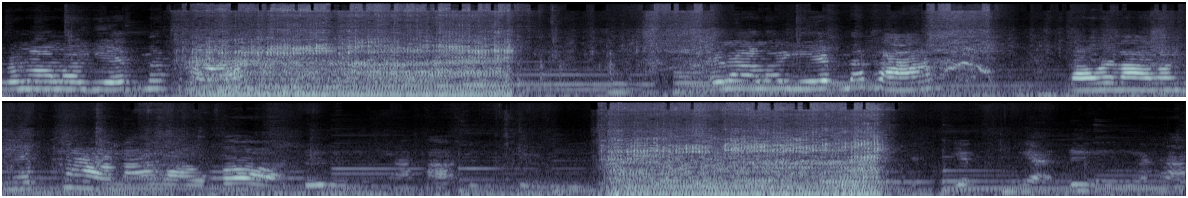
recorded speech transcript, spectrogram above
เวลาเราเย็บนะคะ เวลาเราเย็บนะคะ เราเวลาเราเย็บผ้านะ เราก็ดึงนะคะดึงเคืนเย็บเนี่ยดึงนะคะ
